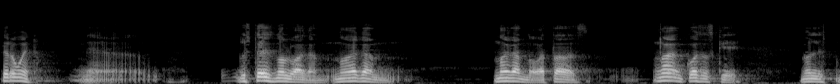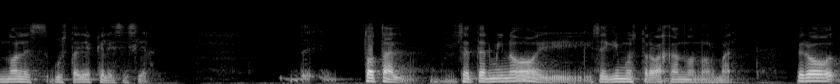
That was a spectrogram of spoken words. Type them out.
Pero bueno, ustedes no lo hagan, no hagan, no hagan novatadas, no hagan cosas que no les, no les gustaría que les hicieran. Total, se terminó y seguimos trabajando normal. Pero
